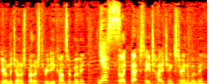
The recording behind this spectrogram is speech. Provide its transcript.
You're in the Jonas Brothers 3D concert movie. Yes. Or like backstage hijinks during the movie.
